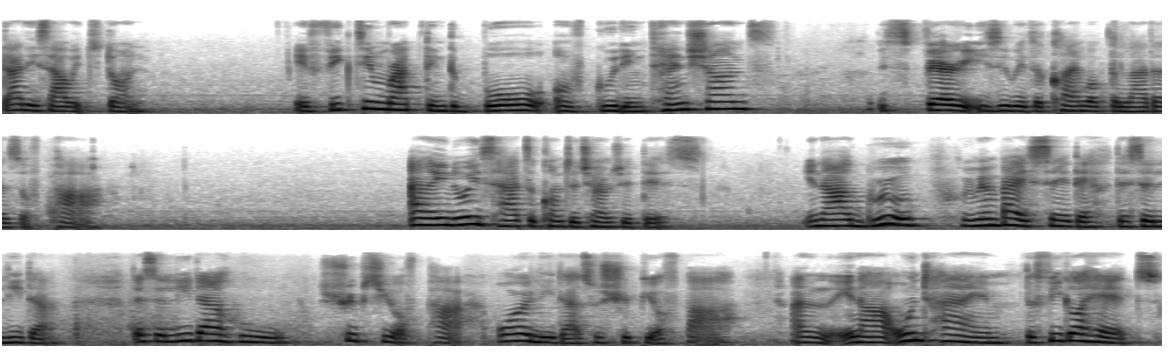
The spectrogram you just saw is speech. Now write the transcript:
That is how it's done. A victim wrapped in the bow of good intentions, it's very easy way to climb up the ladders of power. And I know it's hard to come to terms with this. In our group, remember I said that there's a leader. There's a leader who strips you of power, or leaders who strip you of power. And in our own time, the figureheads,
